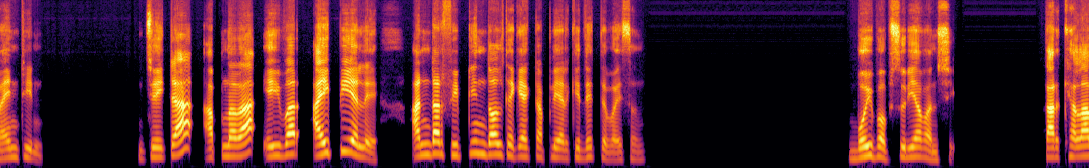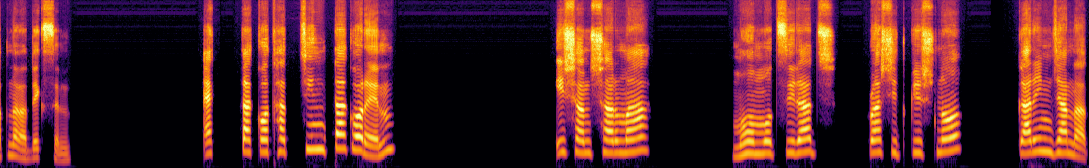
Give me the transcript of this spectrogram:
নাইনটিন যেটা আপনারা এইবার আইপিএল আন্ডার ফিফটিন দল থেকে একটা প্লেয়ারকে দেখতে পাইছেন। বৈভব সূর্যবংশী। তার খেলা আপনারা দেখছেন। একটা কথা চিন্তা করেন, ঈশান শর্মা মোহাম্মদ সিরাজ প্রাসিদ কৃষ্ণ, কারিম জানাত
